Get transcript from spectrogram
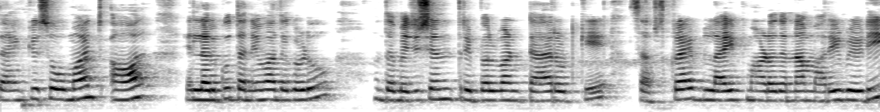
Thank you so much all ಎಲ್ಲರಿಗೂ ಧನ್ಯವಾದಗಳು. ದ ಮೆಜಿಷನ್ ತ್ರಿಬಲ್ ಒನ್ ಟ್ಯಾರೋಟ್ಗೆ ಸಬ್ಸ್ಕ್ರೈಬ್ ಲೈಕ್ ಮಾಡೋದನ್ನು ಮರಿಬೇಡಿ.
